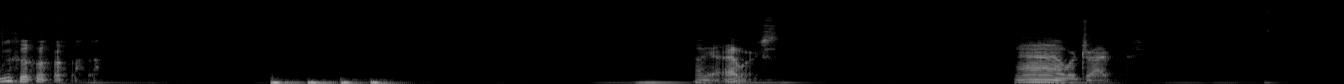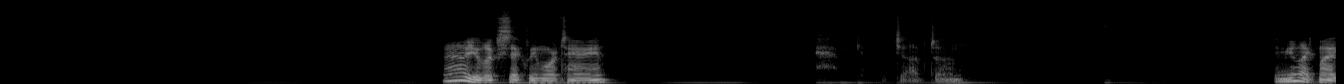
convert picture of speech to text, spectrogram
Oh yeah, that works. Now we're dry brush. Now oh, you look sickly, Mortarion. Gets the job done. Tim, you're like my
